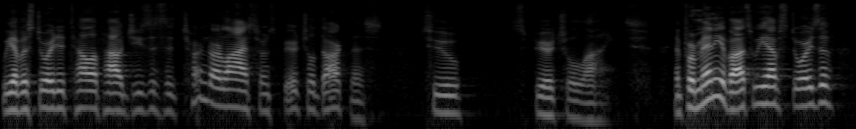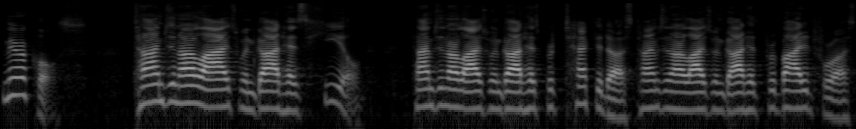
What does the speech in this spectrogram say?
We have a story to tell of how Jesus has turned our lives from spiritual darkness to spiritual light. And for many of us, we have stories of miracles, times in our lives when God has healed, times in our lives when God has protected us, times in our lives when God has provided for us,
